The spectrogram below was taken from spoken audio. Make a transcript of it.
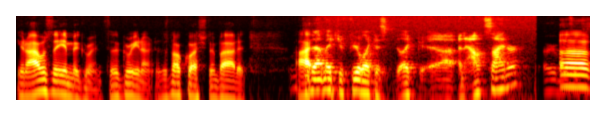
You know, I was the immigrant, the greener. There's no question about it. Did I, that make you feel like a, like uh, an outsider? Uh,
